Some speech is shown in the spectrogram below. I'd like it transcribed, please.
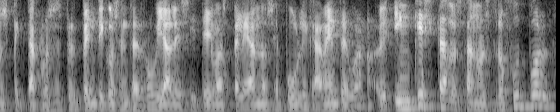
espectáculos esperpénticos entre Rubiales y Tebas peleándose públicamente. Bueno, ¿en qué estado está nuestro fútbol?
